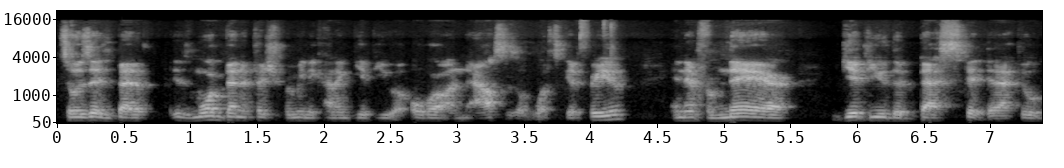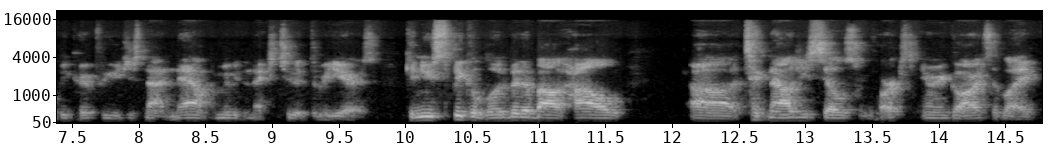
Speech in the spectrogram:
So is it better? Is more beneficial for me to kind of give you an overall analysis of what's good for you, and then from there give you the best fit that I feel will be good for you, just not now, but maybe the next two to three years. Can you speak a little bit about how uh, technology sales works in regards to like,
